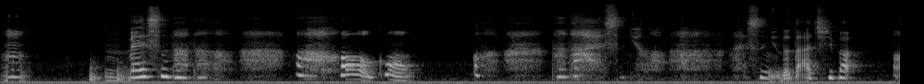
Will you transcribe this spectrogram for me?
嗯，没死楠楠了，啊，好老公，啊，楠楠爱死你了，爱死你的大鸡巴，啊，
